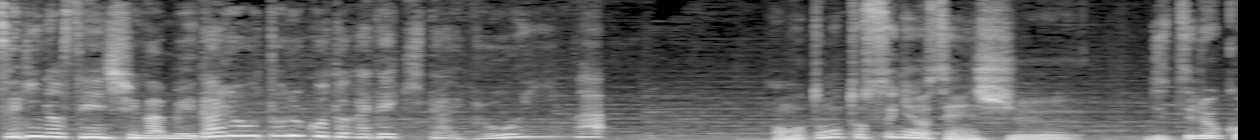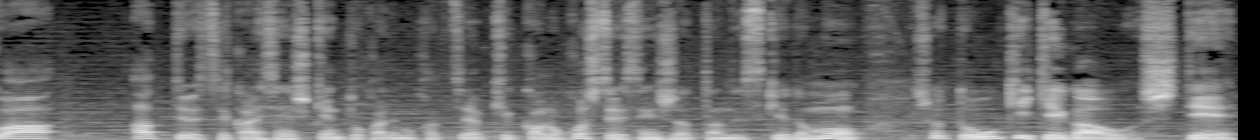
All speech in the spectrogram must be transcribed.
杉野選手がメダルを取ることができた要因は？もともと杉野選手実力はあって世界選手権とかでも活躍結果を残している選手だったんですけれどもちょっと大きい怪我をして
